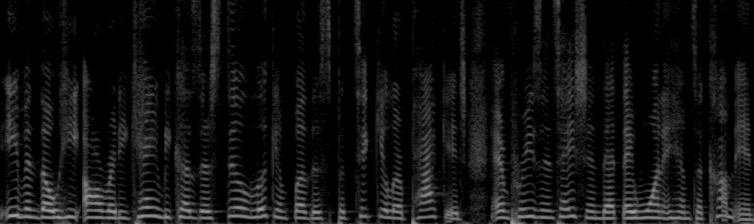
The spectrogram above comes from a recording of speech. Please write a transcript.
even though He already came, because they're still looking for this particular package and presentation that they wanted Him to come in.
